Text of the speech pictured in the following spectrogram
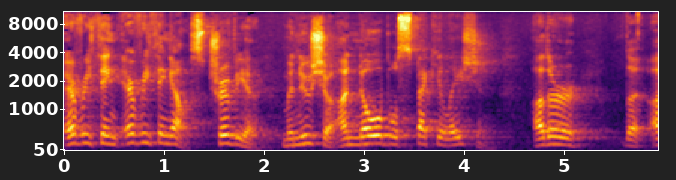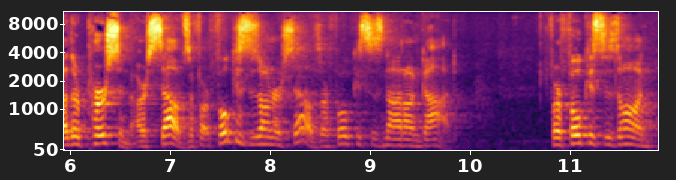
Everything, everything else, trivia, minutia, unknowable speculation, other the other person, ourselves. If our focus is on ourselves, our focus is not on God. If our focus is on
